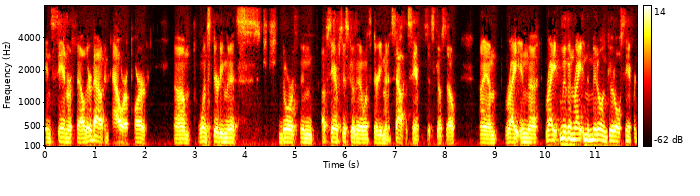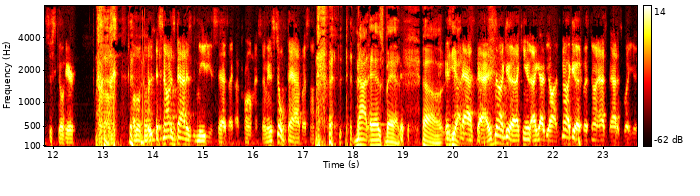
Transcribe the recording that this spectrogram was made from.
in San Rafael. They're about an hour apart. Um, one's 30 minutes north and of San Francisco, then one's 30 minutes south of San Francisco. So I am right in the right, living right in the middle in good old San Francisco here. Um, although it's not as bad as the media says, I, I promise. I mean, it's still bad, but it's not not as bad. Uh, it's yeah. not as bad. It's not good. I can't. I gotta be honest. It's not good, but it's not as bad as what you.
